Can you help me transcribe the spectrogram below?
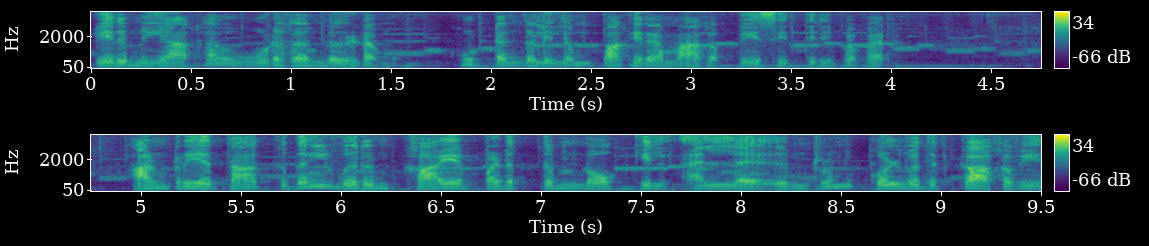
பெருமையாக ஊடகங்களிடமும் கூட்டங்களிலும் பகிரமாக பேசித் திரிபவர் அன்றைய தாக்குதல் வெறும் காயப்படுத்தும் நோக்கில் அல்ல என்றும் கொள்வதற்காகவே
